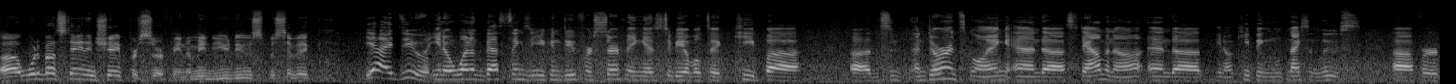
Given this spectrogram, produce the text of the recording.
Uh, what about staying in shape for surfing? I mean, do you do specific Yeah, I do. You know, one of the best things that you can do for surfing is to be able to keep uh, uh, this endurance going and uh, stamina and, uh, you know, keeping nice and loose uh, for,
